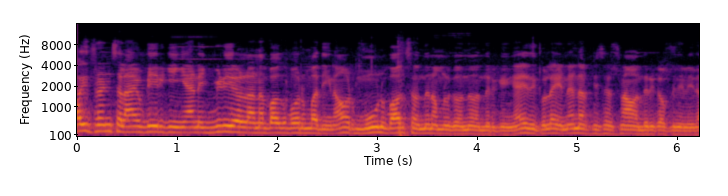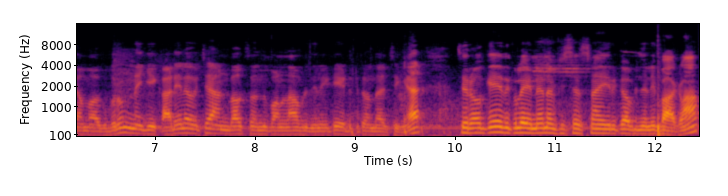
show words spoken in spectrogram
ஹாய் ஃப்ரெண்ட்ஸ் எல்லாம் எப்படி இருக்கீங்க? எனக்கு வீடியோவில் என்ன பார்க்க போகிறோம் பார்த்தீங்கன்னா ஒரு மூணு பாக்ஸ் வந்து நம்மளுக்கு வந்து வந்திருக்குங்க. இதுக்குள்ளே என்னென்ன ஃபீச்சர்ஸ்லாம் வந்திருக்கு அப்படின்னு சொல்லி தான் பார்க்க போகிறோம் இன்றைக்கி கடையில் வச்சு அன்பாக்ஸ் வந்து பண்ணலாம் அப்படின்னு சொல்லிட்டு எடுத்துகிட்டு வந்தாச்சுங்க. சரி ஓகே இதுக்குள்ளே என்னென்ன ஃபீச்சர்ஸ்லாம் இருக்குது அப்படின்னு சொல்லி பார்க்கலாம்.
